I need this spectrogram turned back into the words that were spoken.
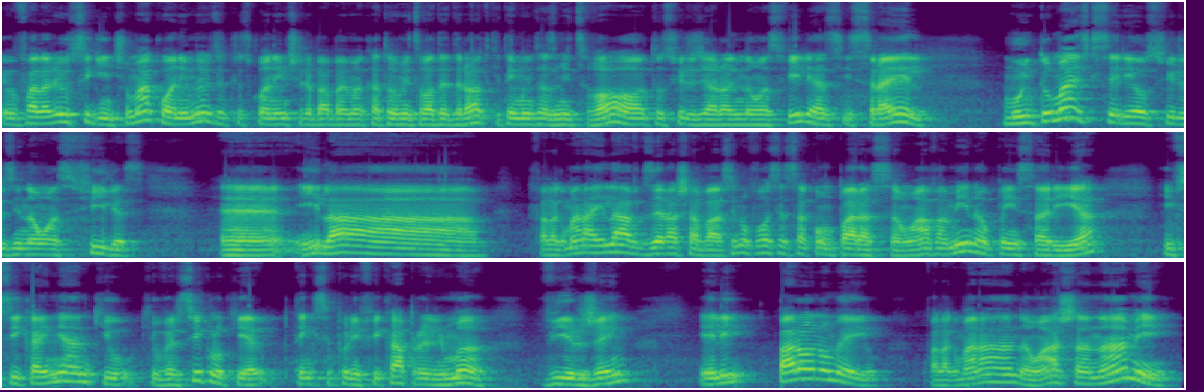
Eu falaria o seguinte: uma Koanim, não é que os Koanim Shirababai Makatou Mitzvot Eterot, que tem muitas mitzvot, os filhos de Aaron não as filhas, Israel muito mais que seriam os filhos e não as filhas. É, e lá, fala Gamara, lá se não fosse essa comparação, Avamina eu pensaria, e que o, que o versículo que é, tem que se purificar para a irmã virgem, ele parou no meio. Fala Gamara, não, acha nami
